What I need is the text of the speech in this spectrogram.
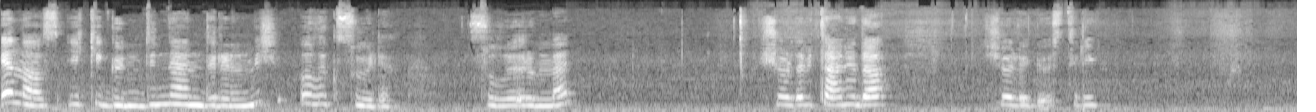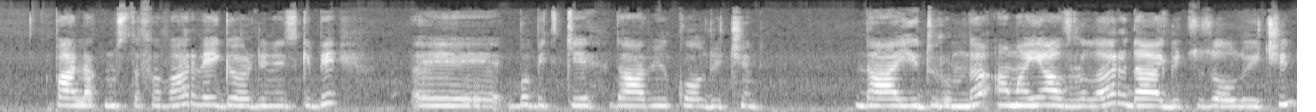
En az iki gün dinlendirilmiş ılık suyla suluyorum ben. Şurada bir tane daha şöyle göstereyim. Parlak Mustafa var ve gördüğünüz gibi eee, bu bitki daha büyük olduğu için daha iyi durumda ama yavrular daha güçsüz olduğu için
